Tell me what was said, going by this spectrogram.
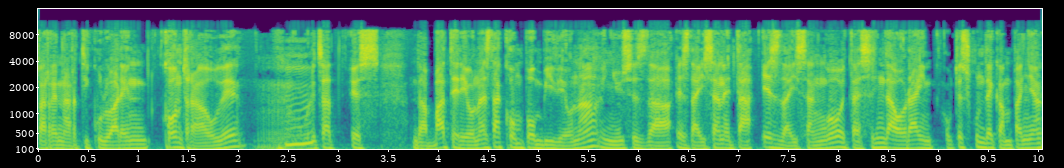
garren artikuluaren kontra gaude, mm. guretzat ez da bat ere ona, ez da konponbide ona, inoiz ez da, ez da izan eta ez da izango, eta ezin da orain, hautezkunde kanpaina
